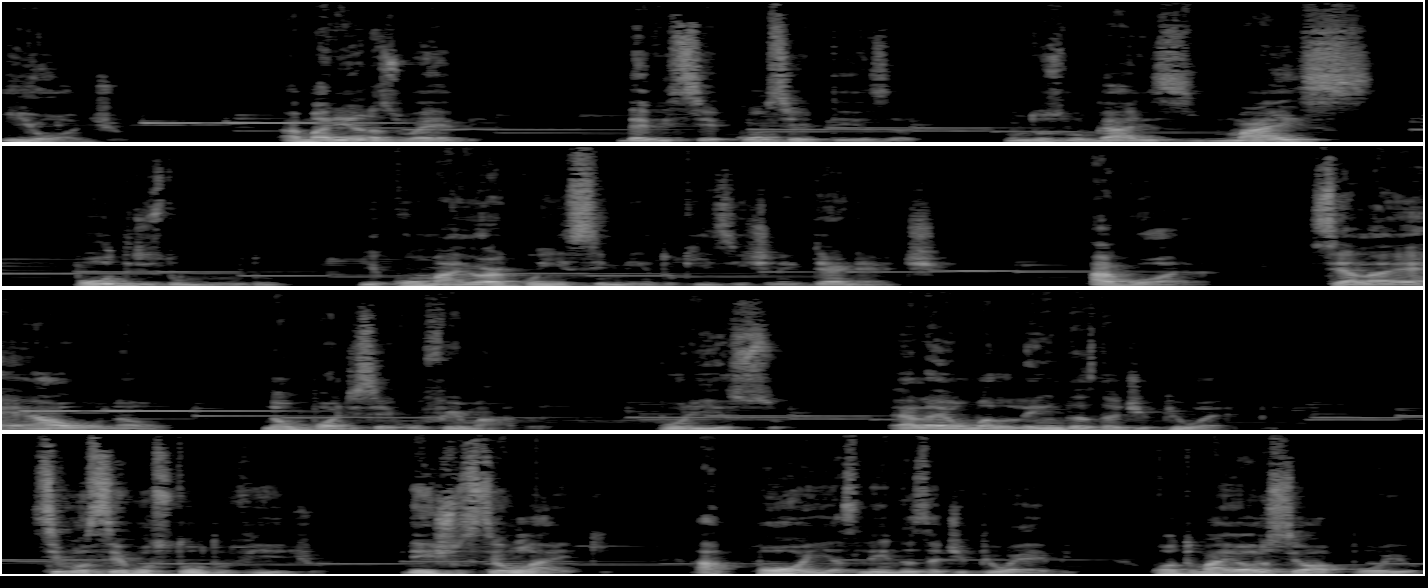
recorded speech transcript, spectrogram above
e ódio. A Marianas Web deve ser com certeza um dos lugares mais podres do mundo e com o maior conhecimento que existe na internet. Agora, se ela é real ou não, não pode ser confirmada. Por isso, ela é uma lenda da Deep Web. Se você gostou do vídeo, deixe o seu like, apoie as lendas da Deep Web. Quanto maior o seu apoio,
